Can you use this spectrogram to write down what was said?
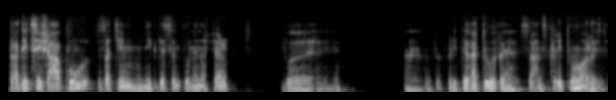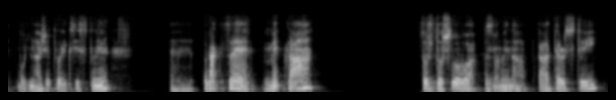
tradici žáků, zatím nikde jsem to nenašel v, v literatuře sanskritu, ale možná, že to existuje. Praxe meta, což doslova znamená přátelství,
